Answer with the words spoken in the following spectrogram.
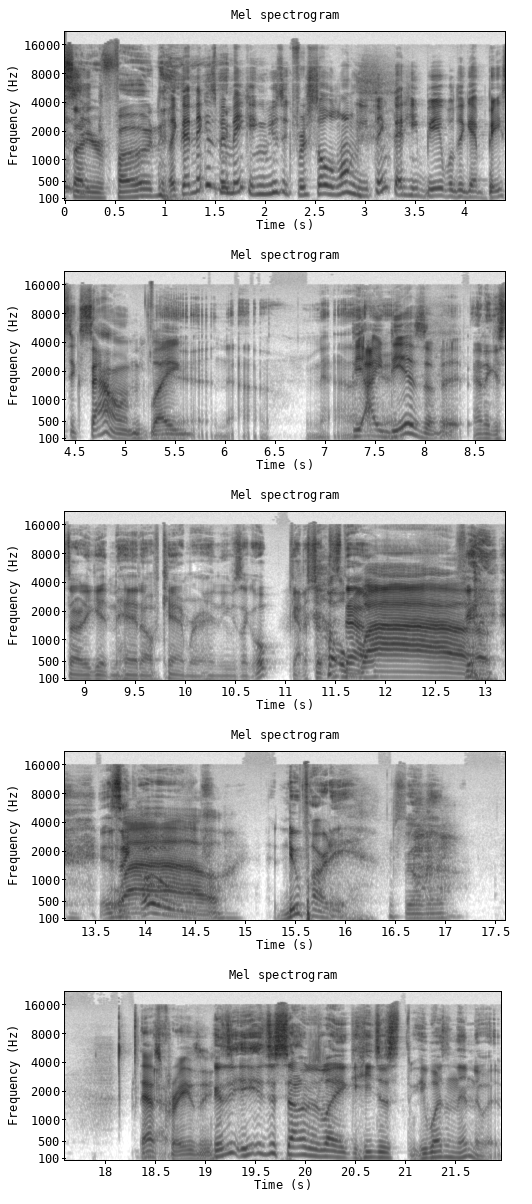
music. on your phone? like that nigga's been making music for so long. You think that he'd be able to get basic sound, like nah, nah. the nigga- ideas of it. That nigga started getting head off camera, and he was like, "Oh, gotta shut oh, this Oh, down." wow. it's like, oh, wow. "Oh, new party." Feel me? That's crazy. Because he, it just sounded like he just he wasn't into it,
